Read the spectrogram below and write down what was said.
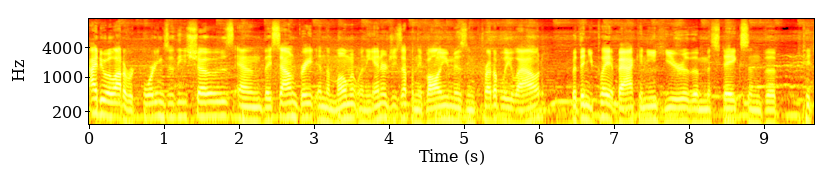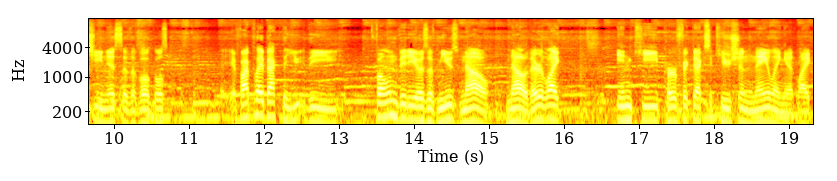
I do a lot of recordings of these shows, and they sound great in the moment when the energy's up and the volume is incredibly loud. But then you play it back and you hear the mistakes and the pitchiness of the vocals. If I play back the the phone videos of Muse, no, no, they're like in key, perfect execution, nailing it. Like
